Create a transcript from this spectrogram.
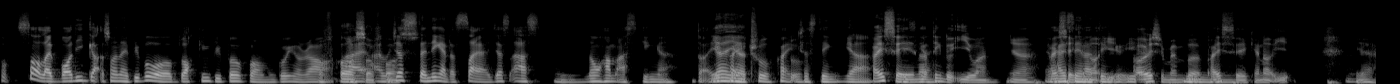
bo- sort of like bodyguards one like people were blocking people from going around Of course, I, of I was just standing at the side I just asked mm, no harm asking uh. Thought, Yeah, quite, yeah, true, quite true. interesting yeah I say this guy. nothing to eat one. Yeah. Yeah, I say cannot nothing eat. to eat. Always remember, Mm. I say cannot eat. Mm. Yeah.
